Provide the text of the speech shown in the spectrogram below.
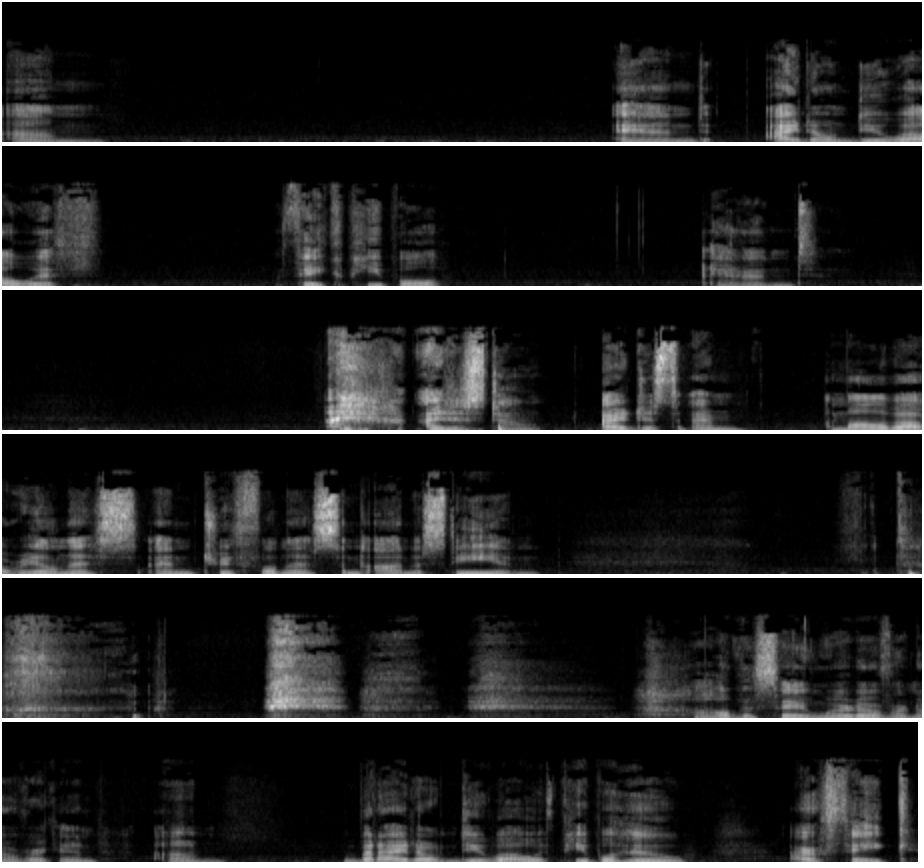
Um, and I don't do well with fake people. And I just don't. I just I'm I'm all about realness and truthfulness and honesty and all the same word over and over again. Um, but I don't do well with people who are fake.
